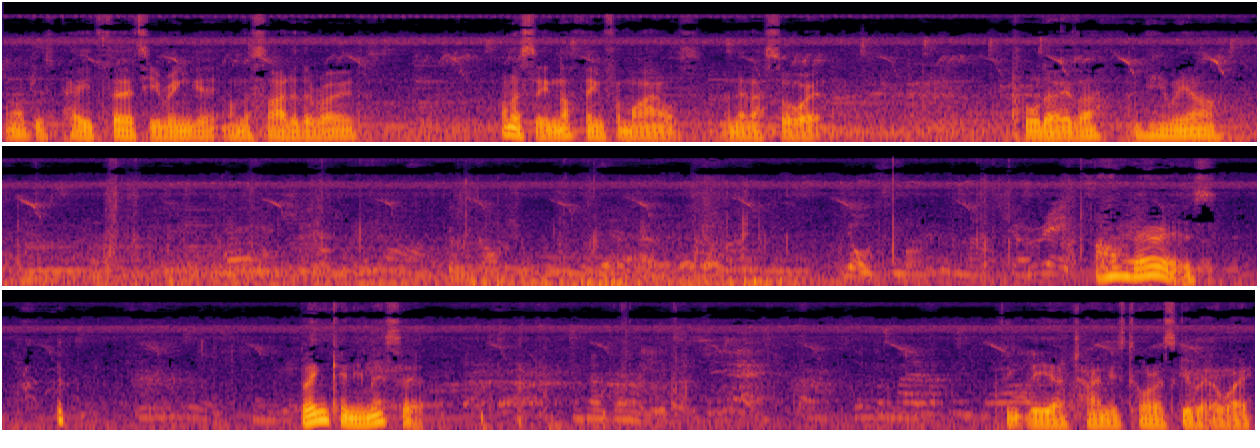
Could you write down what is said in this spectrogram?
And I've just paid 30 ringgit on the side of the road. Honestly, nothing for miles. And then I saw it, pulled over, and here we are. Oh, there it is. Blink and you miss it. I think the uh, Chinese tourists give it away.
